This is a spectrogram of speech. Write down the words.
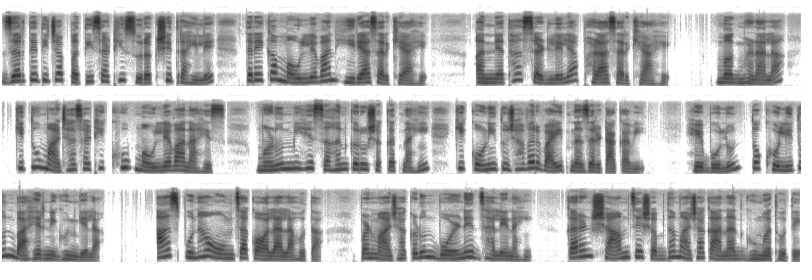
जर ते तिच्या पतीसाठी सुरक्षित राहिले तर एका मौल्यवान हिऱ्यासारखे आहे अन्यथा सडलेल्या फळासारखे आहे. मग म्हणाला की तू माझ्यासाठी खूप मौल्यवान आहेस म्हणून मी हे सहन करू शकत नाही की कोणी तुझ्यावर वाईट नजर टाकावी. हे बोलून तो खोलीतून बाहेर निघून गेला. आज पुन्हा ओमचा कॉल आला होता पण माझ्याकडून बोलणेच झाले नाही कारण श्यामचे शब्द माझ्या कानात घुमत होते.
